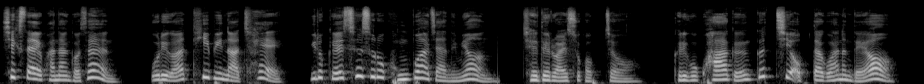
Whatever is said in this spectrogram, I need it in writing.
식사에 관한 것은 우리가 TV나 책, 이렇게 스스로 공부하지 않으면 제대로 알 수가 없죠. 그리고 과학은 끝이 없다고 하는데요.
